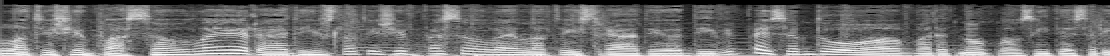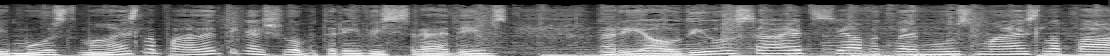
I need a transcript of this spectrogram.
Latviešiem pasaulē, raidījums Latviešiem pasaulē, Latvijas Rādio 2. Pēc tam to varat noklausīties arī mūsu mājaslapā, ne tikai šo, bet arī viss raidījums. Arī audio saites jāmeklē mūsu mājaslapā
